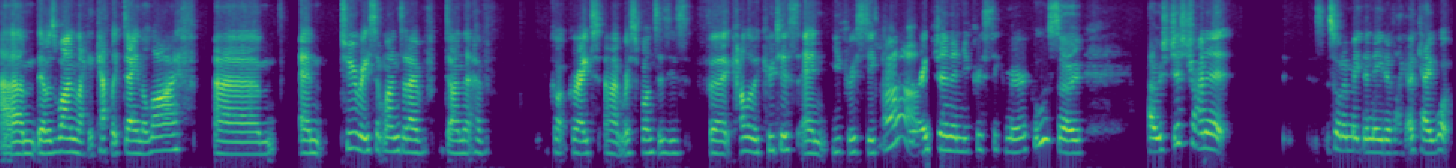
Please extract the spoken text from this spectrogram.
um, there was one like a Catholic day in the life, um, and two recent ones that I've done that have got great um, responses is for Acutis and Eucharistic Ah, adoration and Eucharistic miracles. So I was just trying to sort of meet the need of like, okay, what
